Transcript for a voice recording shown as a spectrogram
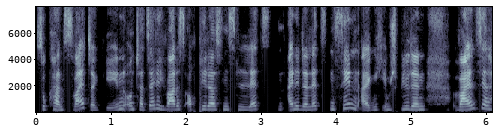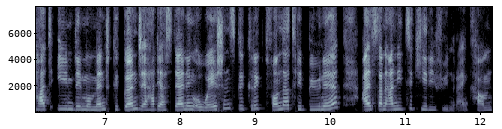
so kann es weitergehen. Und tatsächlich war das auch Petersens letzten, eine der letzten Szenen eigentlich im Spiel, denn Weinzel hat ihm den Moment gegönnt. Er hat ja Standing Ovations gekriegt von der Tribüne, als dann Andi Zekiri für ihn reinkam.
